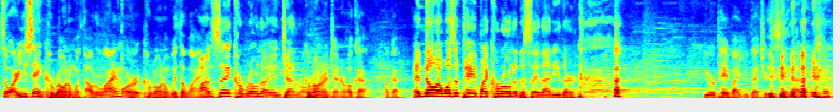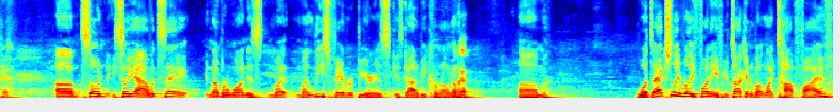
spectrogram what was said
So are you saying Corona without a lime or Corona with a lime? I'm saying Corona in general. Corona in general. Okay. Okay. And no, I wasn't paid by Corona to say that either. You were paid by You Betcha to say that. Um, so so yeah, I would say number one is my my least favorite beer is is got to be Corona. okay. Um, what's actually really funny if you're talking about like top five,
